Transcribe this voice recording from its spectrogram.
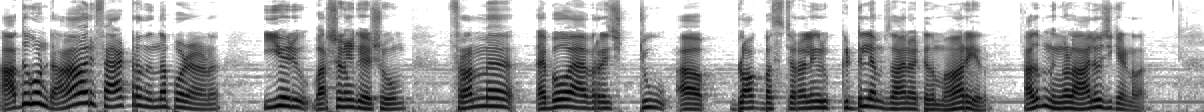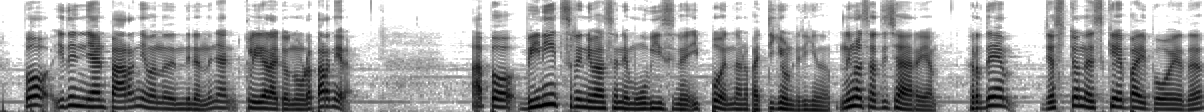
അതുകൊണ്ട് ആ ഒരു ഫാക്ടർ നിന്നപ്പോഴാണ് ഈ ഒരു വർഷങ്ങൾക്ക് ശേഷവും from a above average to blockbuster അല്ലെങ്കിൽ ഒരു കിട്ടില്ല സാധനം ഒറ്റത് മാറിയത്. അതും നിങ്ങൾ ആലോചിക്കേണ്ടതാണ്. അപ്പോൾ ഇത് ഞാൻ പറഞ്ഞു വന്നത് എന്തിനെന്ന് ഞാൻ ക്ലിയർ ആയിട്ട് ഒന്നുകൂടെ പറഞ്ഞുതരാം. അപ്പോൾ വിനീത് ശ്രീനിവാസന്റെ മൂവീസിന് ഇപ്പോൾ എന്താണ് പറ്റിക്കൊണ്ടിരിക്കുന്നത്? നിങ്ങൾ ശ്രദ്ധിച്ചാൽ അറിയാം. ഹൃദയം ജസ്റ്റ് ഒന്ന് എസ്കേപ്പായി പോയത്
